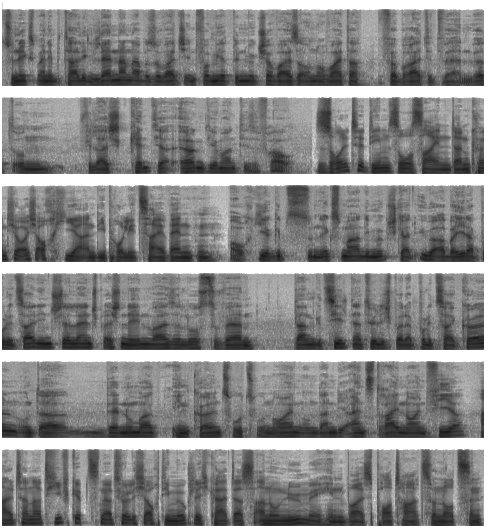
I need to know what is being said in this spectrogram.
zunächst bei den beteiligten Ländern, aber soweit ich informiert bin, möglicherweise auch noch weiter verbreitet werden wird. Und vielleicht kennt ja irgendjemand diese Frau. Sollte dem so sein, dann könnt ihr euch auch hier an die Polizei wenden. Auch hier gibt es zunächst mal die Möglichkeit, überall bei jeder Polizeidienststelle entsprechende Hinweise loszuwerden. Dann gezielt natürlich bei der Polizei Köln unter der Nummer in Köln 229 und dann die 1394. Alternativ gibt es natürlich auch die Möglichkeit, das anonyme Hinweisportal zu nutzen.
